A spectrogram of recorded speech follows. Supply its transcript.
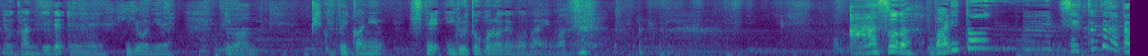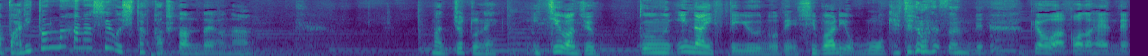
という感じで、えー、非常にね、今、ピカピカにしているところでございます。ああ、そうだ。バリトン、せっかくだからバリトンの話をしたかったんだよな。まあ、ちょっとね、1話10分以内っていうので縛りを設けてますんで、今日はこの辺で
